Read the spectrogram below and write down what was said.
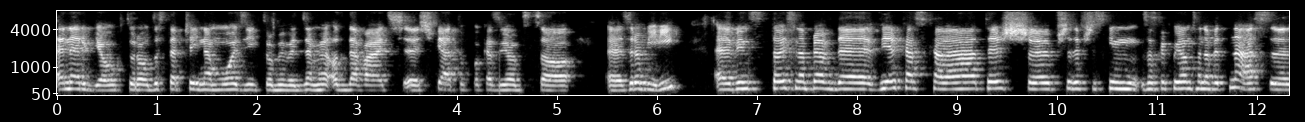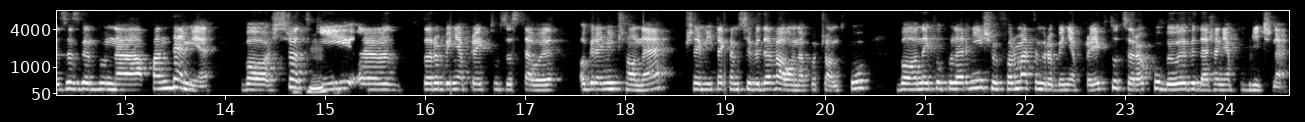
energią, którą dostarczyli nam młodzi, którą my będziemy oddawać e, światu, pokazując, co zrobili. Więc to jest naprawdę wielka skala, też przede wszystkim zaskakująca nawet nas ze względu na pandemię, bo środki mhm. do robienia projektów zostały ograniczone, przynajmniej tak nam się wydawało na początku, bo najpopularniejszym formatem robienia projektu co roku były wydarzenia publiczne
